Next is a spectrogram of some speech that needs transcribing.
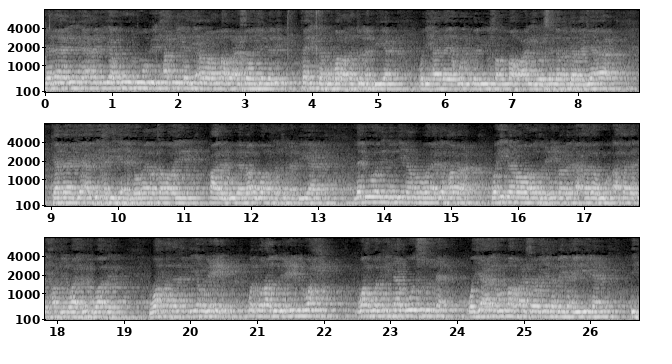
كذلك أن يقوموا بالحق الذي أمر الله عز وجل به فإنه ورثة الأنبياء. ولهذا يقول النبي صلى الله عليه وسلم كما جاء كما جاء في حديث أبي هريرة وغيره قال العلماء ورثه الأنبياء. لم يورثوا دينارا ولا درهما وإنما ورثوا العلم من أخذه أخذ بحظ وافر ورث الأنبياء العلم والمراد بالعلم الوحي وهو الكتاب والسنة. وجعله الله عز وجل بين أيدينا به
